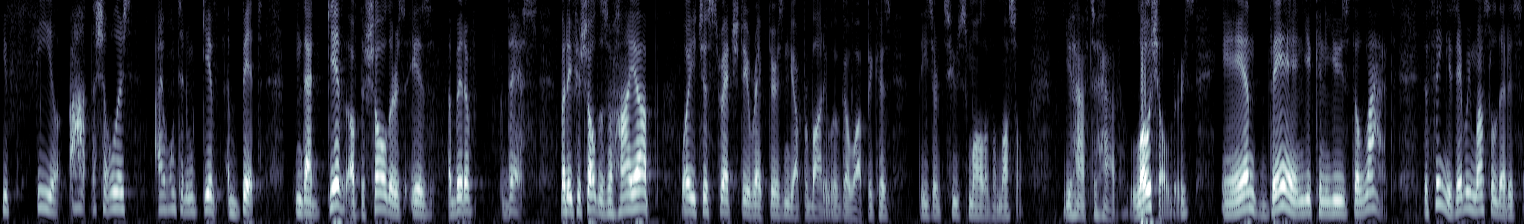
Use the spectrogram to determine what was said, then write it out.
you feel, ah, the shoulders, I want to give a bit. And that give of the shoulders is a bit of this. But if your shoulders are high up, well, you just stretch the erectors and the upper body will go up because these are too small of a muscle you have to have low shoulders and then you can use the lat. The thing is every muscle that is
